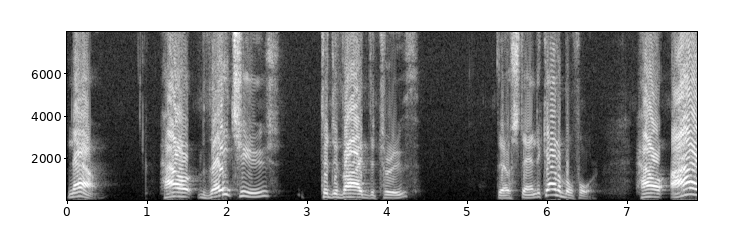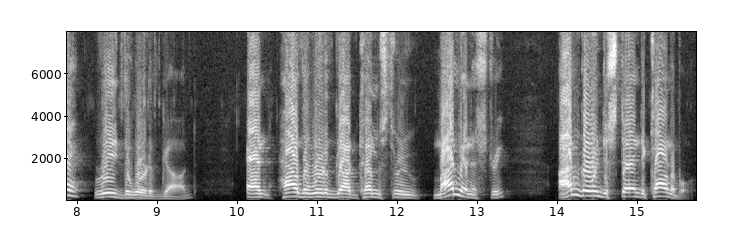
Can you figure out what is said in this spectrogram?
Now, how they choose to divide the truth, they'll stand accountable for. How I read the Word of God and how the Word of God comes through my ministry, I'm going to stand accountable.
